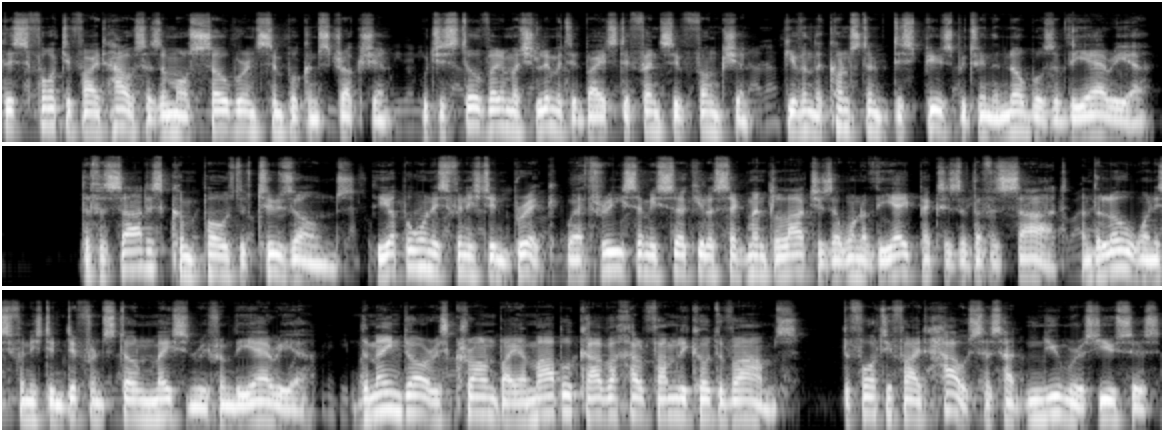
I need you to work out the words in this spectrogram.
this fortified house has a more sober and simple construction, which is still very much limited by its defensive function, given the constant disputes between the nobles of the area. The facade is composed of two zones. The upper one is finished in brick, where three semicircular segmental arches are one of the apexes of the facade, and the lower one is finished in different stone masonry from the area. The main door is crowned by a marble Carvajal family coat of arms. The fortified house has had numerous uses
